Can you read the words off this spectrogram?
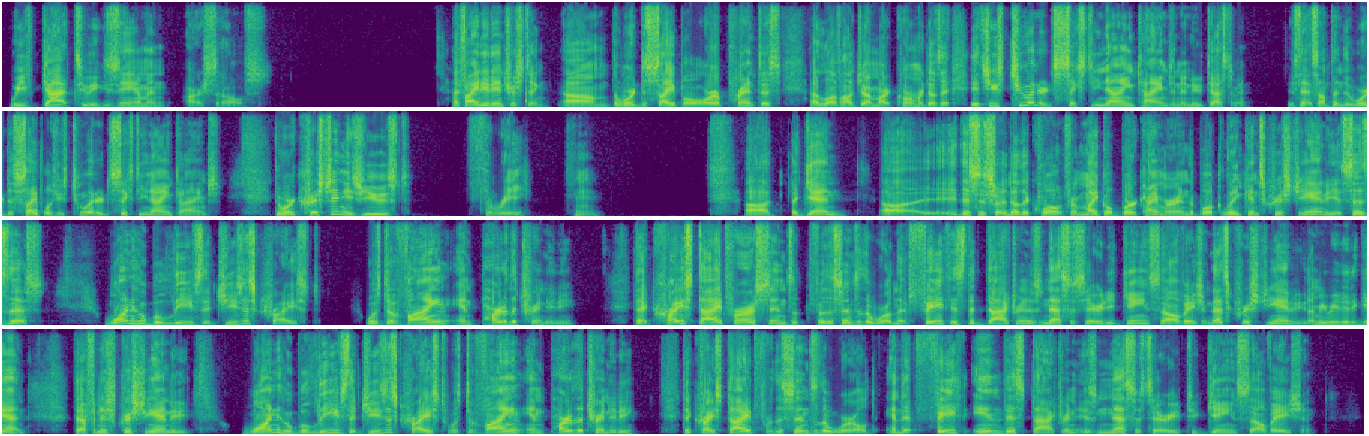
We've got to examine ourselves. I find it interesting. Um, the word disciple or apprentice, I love how John Mark Comer does it. It's used 269 times in the New Testament. Isn't that something? The word disciple is used 269 times. The word Christian is used three. Hmm. Uh, again, uh, this is another quote from Michael Burkhimer in the book Lincoln's Christianity. It says this One who believes that Jesus Christ was divine and part of the Trinity that Christ died for our sins, for the sins of the world, and that faith is the doctrine is necessary to gain salvation. That's Christianity. Let me read it again. Definition of Christianity. One who believes that Jesus Christ was divine and part of the Trinity, that Christ died for the sins of the world, and that faith in this doctrine is necessary to gain salvation.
